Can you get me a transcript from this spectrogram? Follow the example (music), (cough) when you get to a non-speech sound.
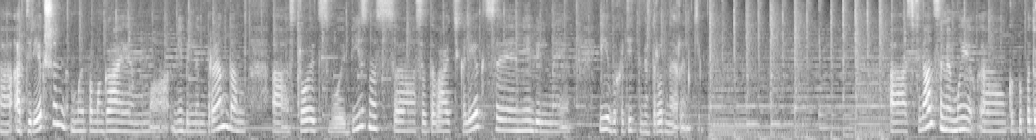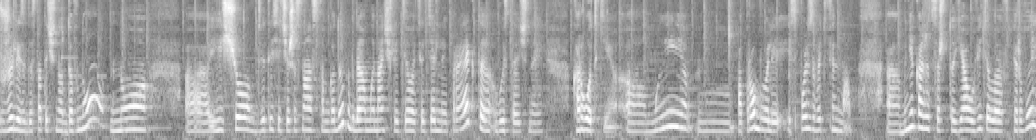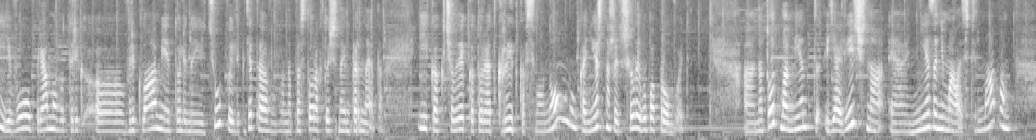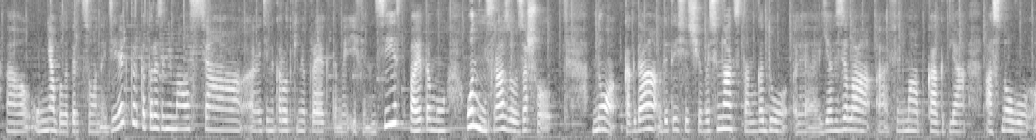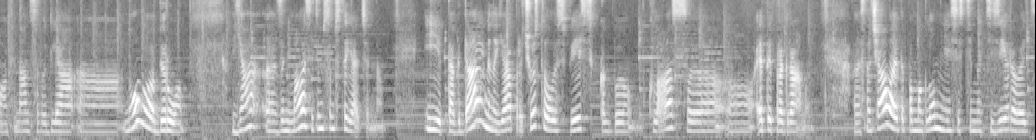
Art Direction. Мы помогаем мебельным брендам строить свой бизнес, а, создавать коллекции мебельные и выходить на международные рынки. А, с финансами мы как бы подружились достаточно давно, но еще в 2016 году, когда мы начали делать отдельные проекты выставочные, короткие, мы попробовали использовать FinMap. А, мне кажется, что я увидела впервые его прямо вот э, в рекламе, то ли на YouTube или где-то на просторах точно интернета. И как человек, который открыт ко всему новому, конечно же, решила его попробовать. А, на тот момент я лично э, не занималась финмапом. А, у меня был операционный директор, который занимался э, этими короткими проектами, и финансист, поэтому он не сразу зашел. Но когда в 2018 году э, я взяла Финмап э, как для основу э, финансовую для нового бюро, я занималась этим самостоятельно. И тогда именно я прочувствовалась весь как бы класс этой программы. Сначала это помогло мне систематизировать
